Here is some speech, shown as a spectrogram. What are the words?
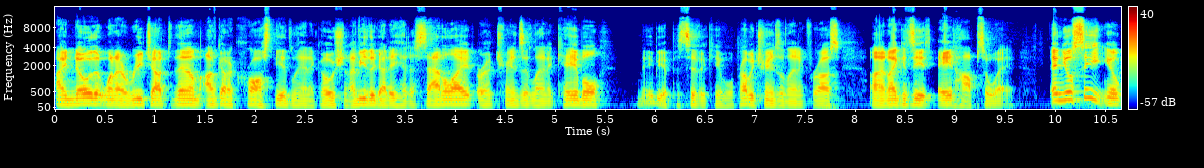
I know that when I reach out to them, I've got to cross the Atlantic Ocean. I've either got to hit a satellite or a transatlantic cable, maybe a Pacific cable, probably transatlantic for us. Uh, and I can see it's eight hops away. And you'll see, you know,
